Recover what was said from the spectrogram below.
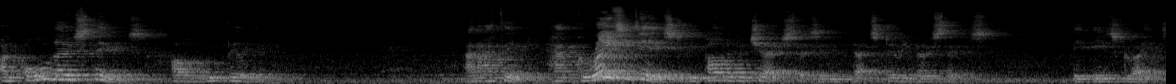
and all those things are rebuilding. And I think how great it is to be part of a church that's, in, that's doing those things. It is great.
